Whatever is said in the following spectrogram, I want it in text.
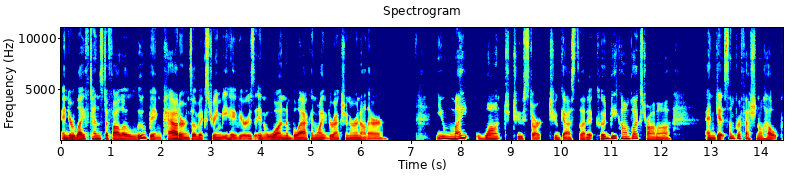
and your life tends to follow looping patterns of extreme behaviors in one black and white direction or another, you might want to start to guess that it could be complex trauma and get some professional help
